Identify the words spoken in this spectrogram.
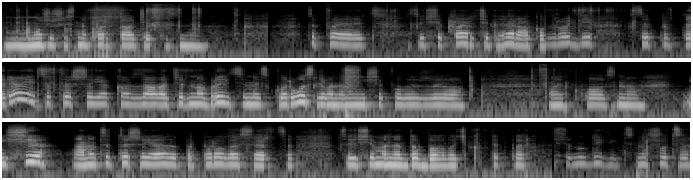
можу щось напортачити з ним. Це перець, це ще перчик Геракл. Вроді все повторяється, те, що я казала. Чорнобривці низькорослі, вона мені ще положила. Ой, класно. І ще, а ну це те, що я пурпурове серце. Це ще в мене добавочка тепер. Ну дивіться, ну що це?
